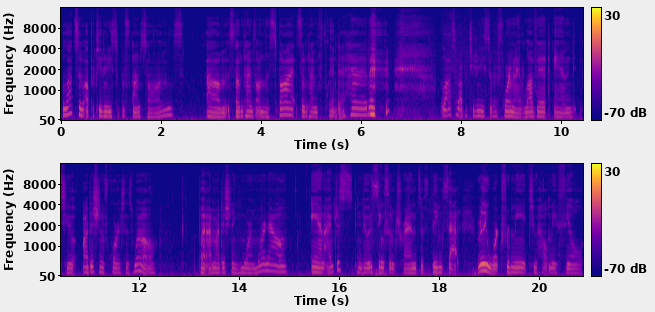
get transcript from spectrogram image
lots of opportunities to perform songs, um, sometimes on the spot, sometimes planned ahead. lots of opportunities to perform, and I love it, and to audition, of course, as well but I'm auditioning more and more now. And I'm just noticing some trends of things that really work for me to help me feel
